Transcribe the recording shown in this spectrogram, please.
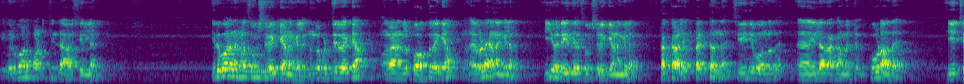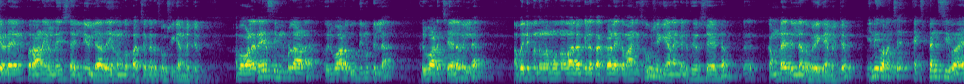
ഒരുപാട് ക്വാണ്ടിറ്റിന്റെ ആവശ്യമില്ല. ഇതുപോലെ നിങ്ങൾ സൂക്ഷിച്ച് വെക്കുകയാണെങ്കിൽ നിങ്ങൾ ഫ്രിഡ്ജിൽ വെക്കാം വേണമെങ്കിൽ പുറത്ത് വെക്കാം എവിടെയാണെങ്കിലും ഈ ഒരു രീതിയിൽ സൂക്ഷിച്ച് വെക്കുകയാണെങ്കിൽ തക്കാളി പെട്ടെന്ന് ചീഞ്ഞു പോകുന്നത് ഇല്ലാതാക്കാൻ പറ്റും. കൂടാതെ ഈച്ചയുടെയും പ്രാണികളുടെയും ശല്യം ഇല്ലാതെയും നമുക്ക് പച്ചക്കറി സൂക്ഷിക്കാൻ പറ്റും. അപ്പോൾ വളരെ സിമ്പിളാണ്. ഒരുപാട് ബുദ്ധിമുട്ടില്ല. ഒരുപാട് ചിലവില്ല. അപ്പോൾ ഇനിയിപ്പോൾ നിങ്ങൾ മൂന്നോ നാലോ കിലോ തക്കാളിയൊക്കെ വാങ്ങി സൂക്ഷിക്കുകയാണെങ്കിൽ തീർച്ചയായിട്ടും കംപ്ലൈന്റ് ഇല്ലാതെ ഉപയോഗിക്കാൻ പറ്റും. ഇനി കുറച്ച് എക്സ്പെൻസീവായ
